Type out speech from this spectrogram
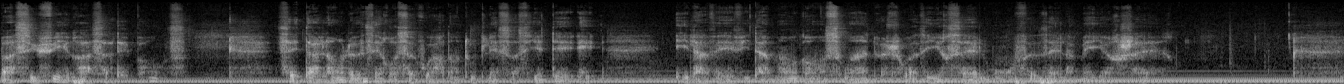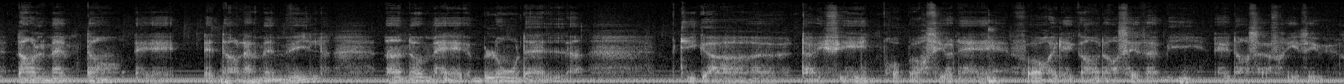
pas suffire à sa dépense, ses talents le faisaient recevoir dans toutes les sociétés et il avait évidemment grand soin de choisir celle où on faisait la meilleure chair. Dans le même temps et, et dans la même ville, un nommé Blondel. Petit gars, euh, taille fine, proportionné, fort élégant dans ses habits et dans sa frisure.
